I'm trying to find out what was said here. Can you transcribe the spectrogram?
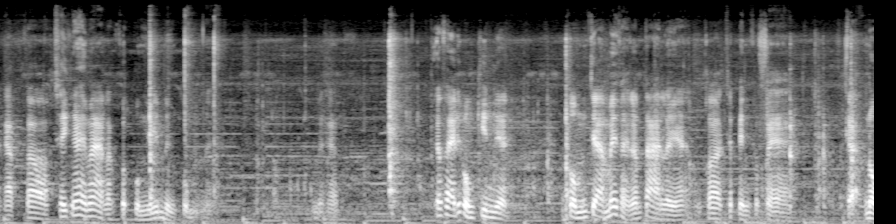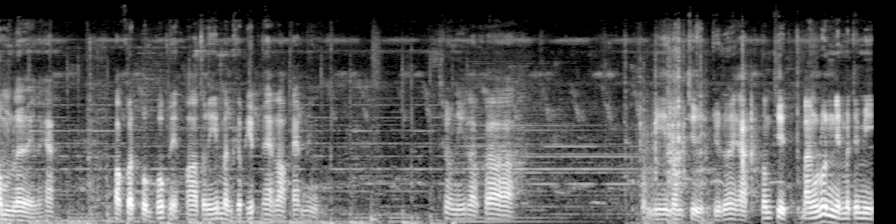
นะครับ ก็ใช้ง่ายมากแล้วกดปุ่มนี้หนึ่งปุ่มนะนะครับ กาแฟที่ผมกินเนี่ย ผมจะไม่ใส่น้ำตาลเลยฮะผมก็จะเป็นกาแฟกับนมเลยนะครับ พอกดปุ่มปุ๊บเนี่ยพอตรงนี้มันกระพริบนะรอแป๊บหนึ่งช่วงนี้เราก็ ผมมีนมจืดอยู่ด้วยครับ นมจืดบางรุ่นเนี่ยมันจะมี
